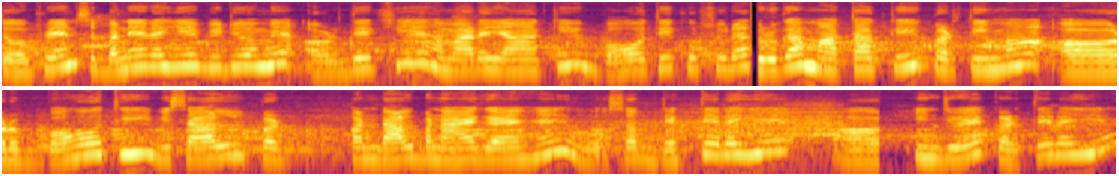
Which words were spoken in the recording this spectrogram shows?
तो फ्रेंड्स, बने रहिए वीडियो में और देखिए हमारे यहाँ की बहुत ही खूबसूरत दुर्गा माता की प्रतिमा और बहुत ही विशाल पंडाल बनाए गए हैं। वो सब देखते रहिए और इंजॉय करते रहिए।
